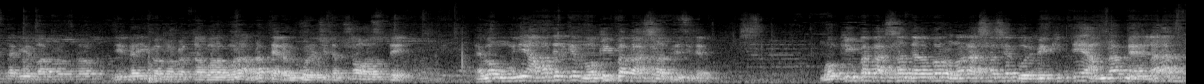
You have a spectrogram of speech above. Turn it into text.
স্থানীয় ভারপ্রাপ্ত নির্বাহী কর্মকর্তা বরাবর আমরা প্রেরণ করেছিলাম সহজতে। এবং উনি আমাদেরকে মৌখিকভাবে আশ্বাস দিয়েছিলেন। মৌখিকভাবে আশ্বাস দেওয়ার পর ওনার আশ্বাসের পরিপ্রেক্ষিতে আমরা মেলা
